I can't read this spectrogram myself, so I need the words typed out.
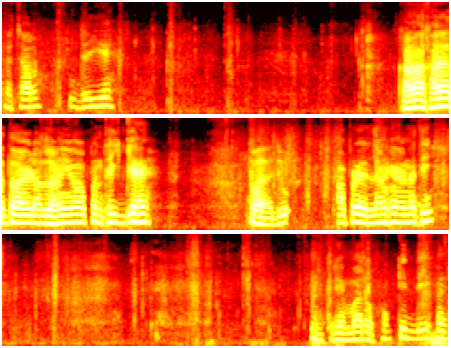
તો ચાલો, જઈએ. ઘણા ખરા તો એડા લણીઓ પણ થઈ ગયા છે તો હજુ આપણે લણ્યા નથી. નીકળી મારો ફૂકી જ દેખાય.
